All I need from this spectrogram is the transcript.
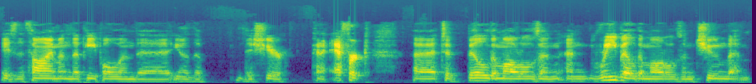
is the time and the people and the you know the the sheer kind of effort uh, to build the models and, and rebuild the models and tune them.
